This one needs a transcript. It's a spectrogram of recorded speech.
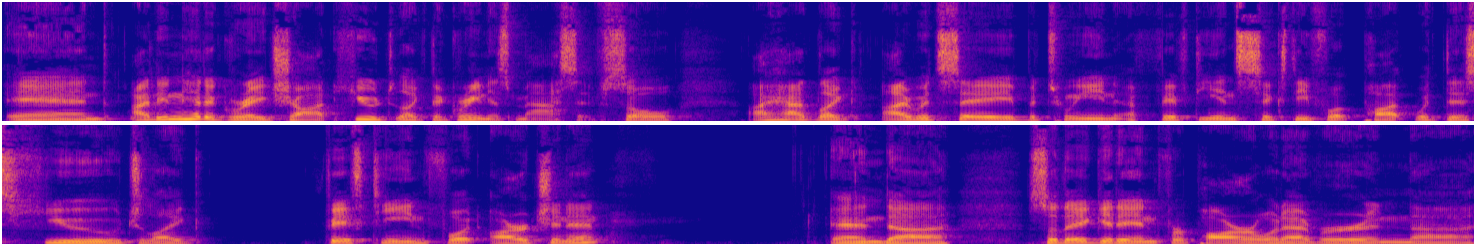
and I didn't hit a great shot. Huge, like the green is massive, so. I had like I would say between a 50 and 60 foot putt with this huge like 15 foot arch in it and uh, so they get in for par or whatever. And uh,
